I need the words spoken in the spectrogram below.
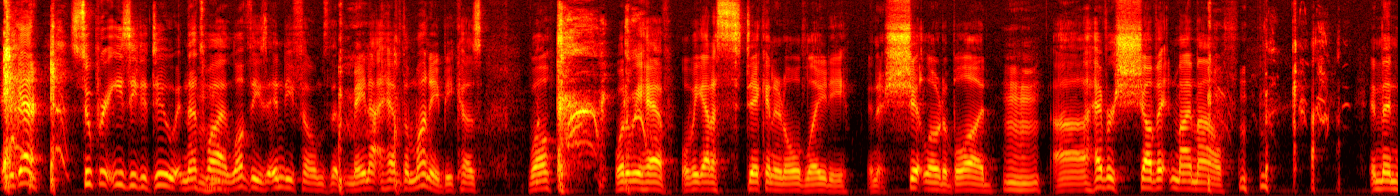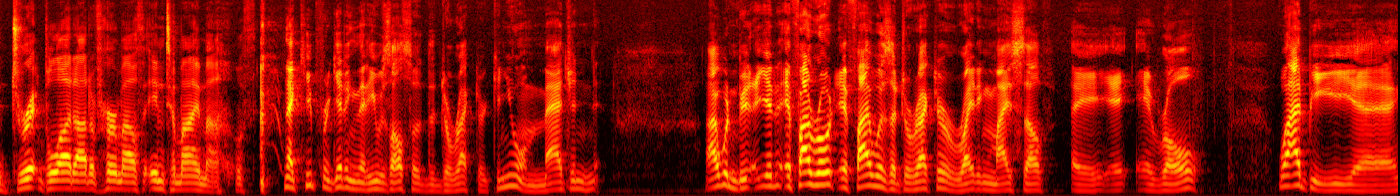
And again, super easy to do, and that's why I Mm-hmm. love these indie films that may not have the money because, well, what do we have? Well, we got a stick and an old lady and a shitload of blood. Mm-hmm. Uh, have her shove it in my mouth. And then drip blood out of her mouth into my mouth. I keep forgetting that he was also the director. Can you imagine? I wouldn't be if I wrote if I was a director writing myself a a, a role. Well, I'd be uh,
